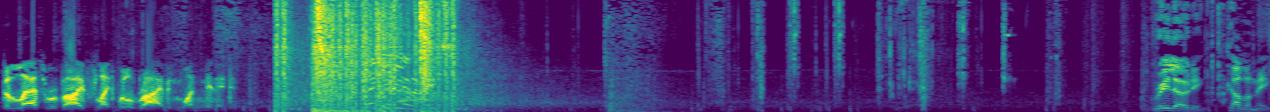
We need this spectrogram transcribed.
The last revive flight will arrive in one minute. Reloading. Cover me.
